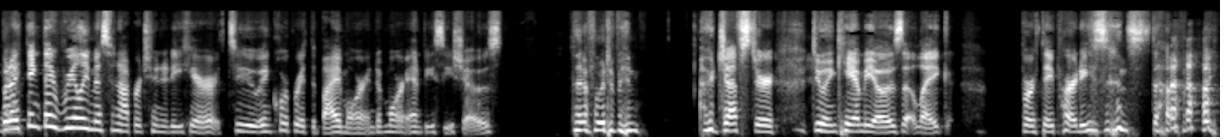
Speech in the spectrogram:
But I think they really missed an opportunity here to incorporate the buy more into more NBC shows. That would have been or Jeffster doing cameos at like birthday parties and stuff. like,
